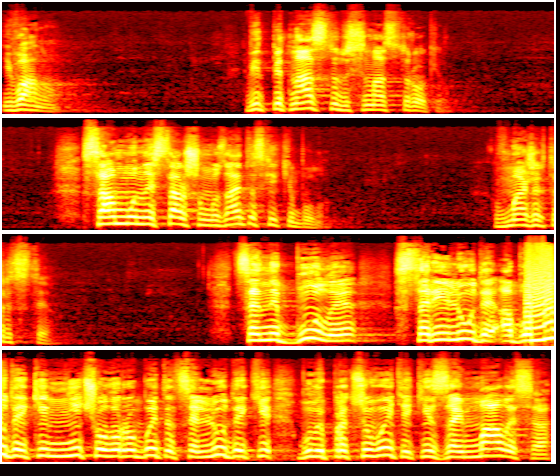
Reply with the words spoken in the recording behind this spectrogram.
Івану. Від 15 до 17 років. Самому найстаршому, знаєте, скільки було? В межах 30. Це не були старі люди або люди, яким нічого робити. Це люди, які були працьовиті, які займалися,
